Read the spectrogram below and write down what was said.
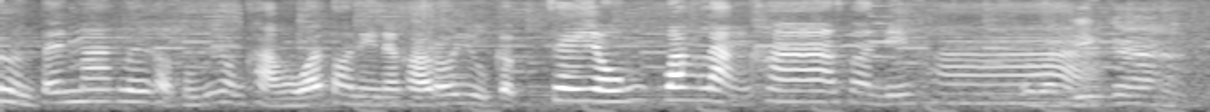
ตื่นเต้นมากเลยค่ะคุณผู้ชมค่ะเพราะว่าตอนนี้นะคะ เราอยู่กับเจยงวังหลังค่ะ สวัสดีค่ะ สวัสดีค่ะ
